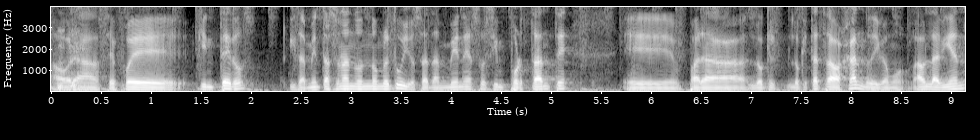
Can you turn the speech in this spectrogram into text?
Ahora se fue Quinteros y también está sonando un nombre tuyo. O sea, también eso es importante eh, para lo que, lo que estás trabajando, digamos. Habla bien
